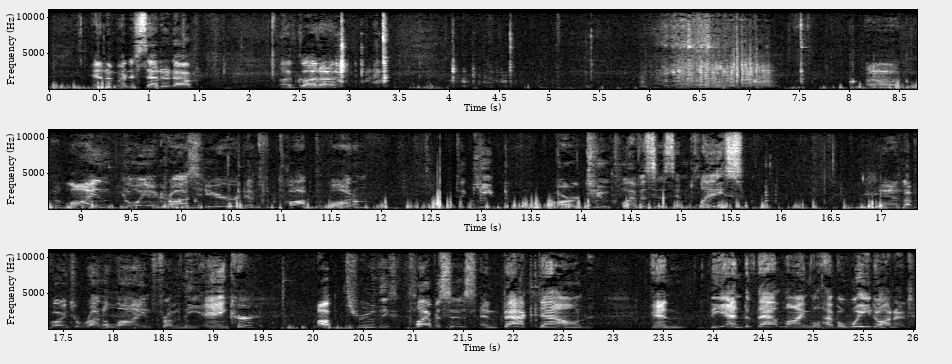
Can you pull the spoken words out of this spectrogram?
and I'm going to set it up. I've got a uh, a line going across here and from top to bottom to keep our two clevises in place. And I'm going to run a line from the anchor up through the clevises and back down and the end of that line will have a weight on it.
